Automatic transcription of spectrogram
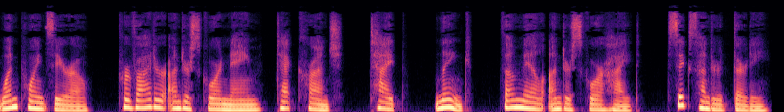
1.0 provider underscore name techcrunch type link thumbnail underscore height 630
